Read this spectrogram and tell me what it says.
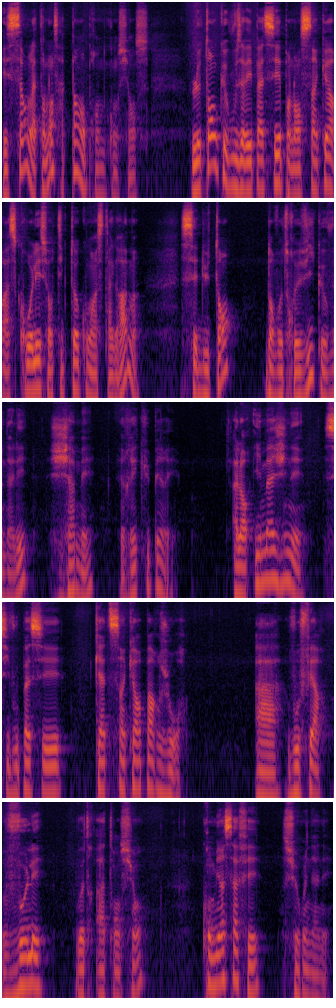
Et ça, on a tendance à pas en prendre conscience. Le temps que vous avez passé pendant 5 heures à scroller sur TikTok ou Instagram, c'est du temps dans votre vie que vous n'allez jamais récupérer. Alors imaginez si vous passez 4-5 heures par jour à vous faire voler votre attention, combien ça fait sur une année?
